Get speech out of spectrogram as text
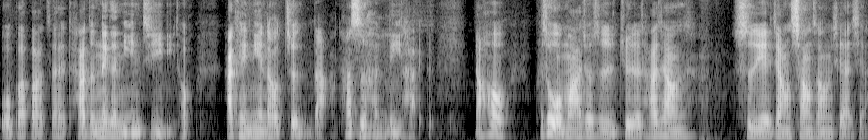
我爸爸在他的那个年纪里头，他可以念到正大，他是很厉害的。然后可是我妈就是觉得他这样事业这样上上下下，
